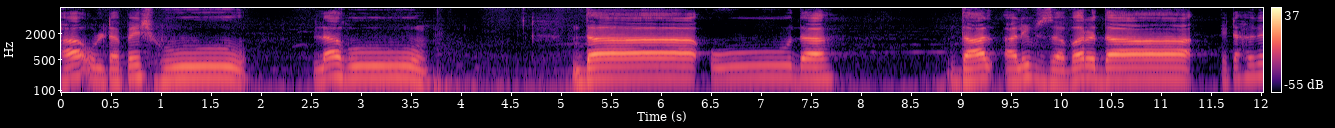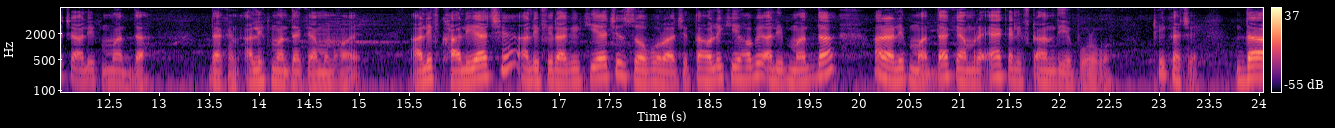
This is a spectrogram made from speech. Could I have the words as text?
হা উল্টা পেশ, হু। লাহু, দা, উ, দা, দাল, আলিফ, জবর, দা। এটা হয়ে গেছে আলিফ, মাদ্দা। দেখেন, আলিফ, মাদ্দা কেমন হয়? আলিফ খালি আছে, আলিফের আগে কি আছে? জবর আছে। তাহলে কি হবে? আলিফ মাদ্দা আর আলিফ মাদ্দাকে আমরা এক আলিফ টান দিয়ে পড়ব। ঠিক আছে? দা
